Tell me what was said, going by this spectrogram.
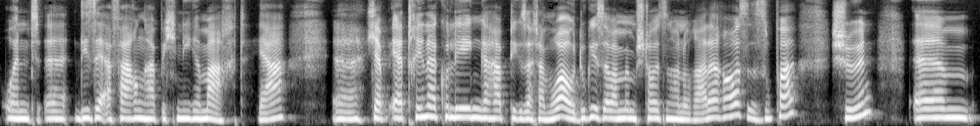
Und äh, diese Erfahrung habe ich nie gemacht. Ja, äh, ich habe eher Trainerkollegen gehabt, die gesagt haben: Wow, du gehst aber mit einem stolzen Honorar da raus, ist super, schön. Ähm,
